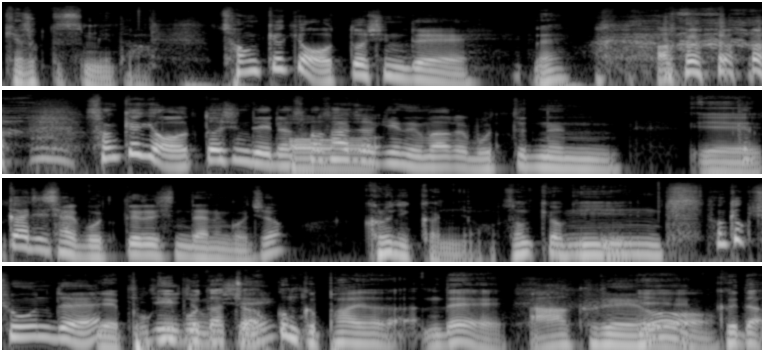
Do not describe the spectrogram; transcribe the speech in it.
계속 듣습니다. 성격이 어떠신데 네. 성격이 어떠신데 이런 어. 서사적인 음악을 못 듣는 예. 끝까지 잘 못 들으신다는 거죠? 그러니까요. 성격이 음, 성격 좋은데 네, 보기보다? 조금 급한데 아 그래요? 예, 그다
